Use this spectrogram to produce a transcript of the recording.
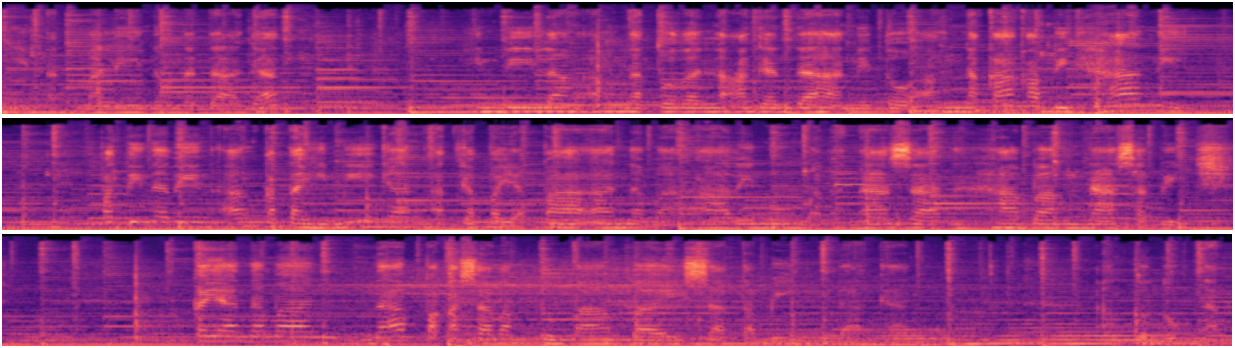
Buhangin at malinaw na dagat. Hindi lang ang natural na kagandahan nito ang nakakabighani, pati na rin ang katahimikan at kapayapaan na maaari mong maranasan habang nasa beach. Kaya naman napakasarap tumambay sa tabing dagat. Ang tunog ng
